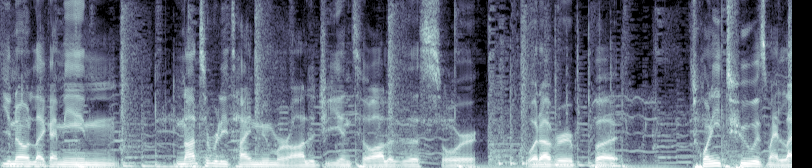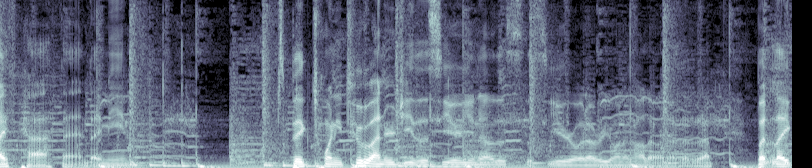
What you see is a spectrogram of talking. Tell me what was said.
you know, like, I mean, not to really tie numerology into all of this or whatever, but 22 is my life path, and I mean, it's big 22 energy this year, you know, this this year, whatever you want to call it. Blah, blah, blah. But like,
